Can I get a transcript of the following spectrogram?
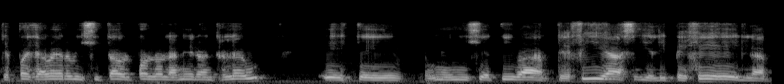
después de haber visitado el pueblo lanero entre Leu este, una iniciativa de FIAS y el IPG, y la,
